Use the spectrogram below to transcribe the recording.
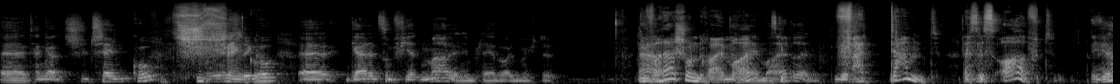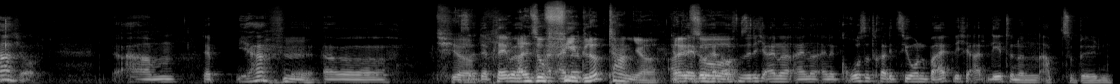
äh, Tanja Tschetschenko Tschetschenko. äh, gerne zum vierten Mal in den Playboy möchte. Die war da schon dreimal. Einmal drin. Verdammt, das ist oft. Wirklich oft. ähm, der, ja, äh, Tja. der Playboy also hat viel eine- Glück, Tanja. Der Playboy hat Also, offensichtlich eine, eine, eine große Tradition, weibliche Athletinnen abzubilden.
